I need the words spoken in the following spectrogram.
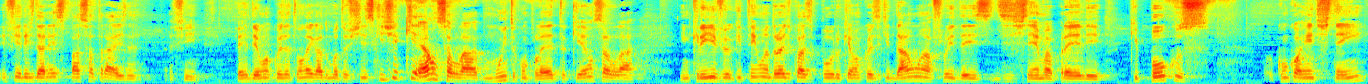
Enfim, eles darem esse passo atrás, né? Enfim, perder uma coisa tão legal do Moto X, que, que é um celular muito completo, que é um celular incrível, que tem um Android quase puro, que é uma coisa que dá uma fluidez de sistema para ele que poucos concorrentes têm.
